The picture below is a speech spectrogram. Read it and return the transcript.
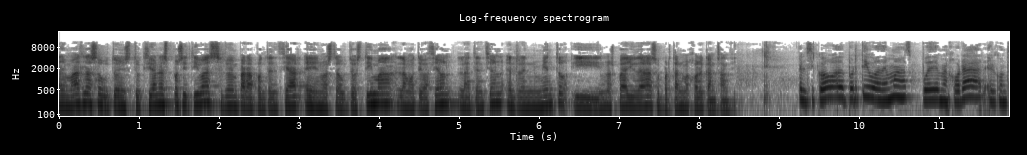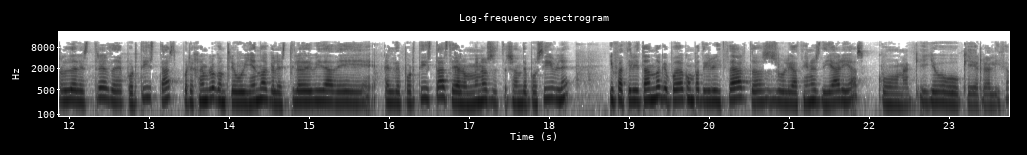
Además, las autoinstrucciones positivas sirven para potenciar eh, nuestra autoestima, la motivación, la atención, el rendimiento y nos puede ayudar a soportar mejor el cansancio. El psicólogo deportivo, además, puede mejorar el control del estrés de deportistas, por ejemplo, contribuyendo a que el estilo de vida del deportista sea lo menos estresante posible y facilitando que pueda compatibilizar todas sus obligaciones diarias con aquello que realiza.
